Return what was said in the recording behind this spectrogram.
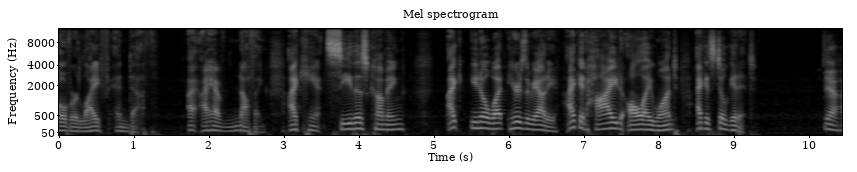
over life and death. I, I have nothing. I can't see this coming. I you know what? Here's the reality. I could hide all I want. I could still get it. yeah.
